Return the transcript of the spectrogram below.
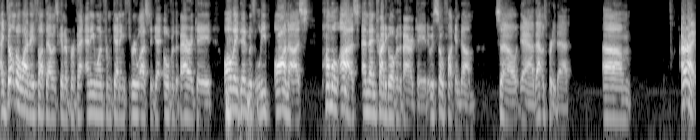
I don't know why they thought that was going to prevent anyone from getting through us to get over the barricade. All they did was leap on us, pummel us, and then try to go over the barricade. It was so fucking dumb. So yeah, that was pretty bad. Um, all right.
